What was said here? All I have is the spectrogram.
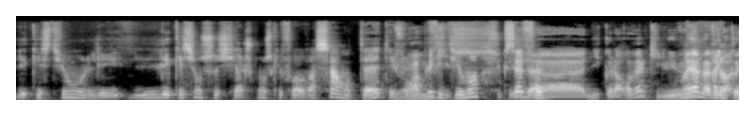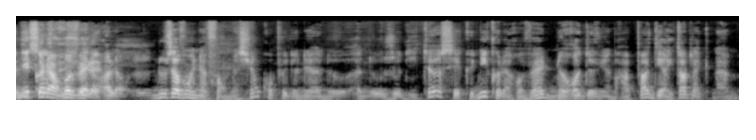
les questions, les, les questions sociales. Je pense qu'il faut avoir ça en tête. Il faut rappeler qu'il succède à Nicolas Revel qui lui-même avait une connaissance Nicolas Revel, alors nous avons une information qu'on peut donner à nos, à nos auditeurs, c'est que Nicolas Revel ne redeviendra pas directeur de la CNAM,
